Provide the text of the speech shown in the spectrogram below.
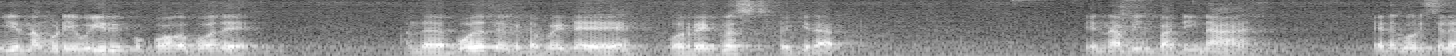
உயிர் நம்முடைய உயிர் இப்போ போக போது அந்த பூதத்துக்கிட்ட போயிட்டு ஒரு ரெக்வஸ்ட் வைக்கிறார். என்ன அப்படின்னு பார்த்தீங்கன்னா எனக்கு ஒரு சில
